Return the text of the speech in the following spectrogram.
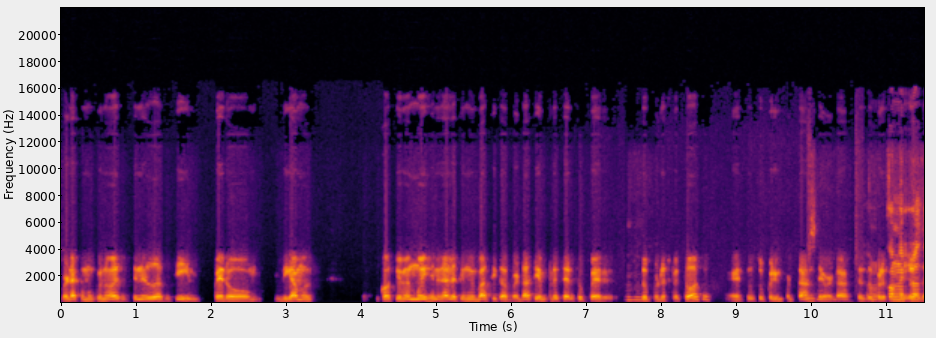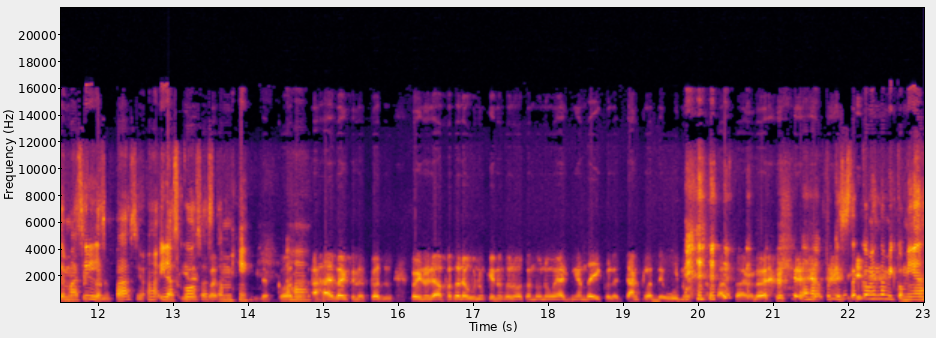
verdad? Como que uno a veces tiene dudas así, pero digamos, cuestiones muy generales y muy básicas, ¿verdad? Siempre ser súper súper respetuoso, eso es súper importante, ¿verdad? Ser Con los demás y el espacio, y las cosas también. Y las cosas, ajá. exacto, las cosas. Pero no le va a pasar a uno que no solo cuando uno ve a alguien anda ahí con las chanclas de uno, con la pasta, ¿verdad? Ajá, porque se está comiendo mi comida.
